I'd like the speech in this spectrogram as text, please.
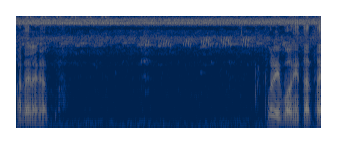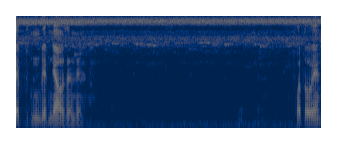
มาได้แล้วครับผู้ใดบอกให้ตัดสายเบ็ดเหย้าสันเนี่ยพอโตยัง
